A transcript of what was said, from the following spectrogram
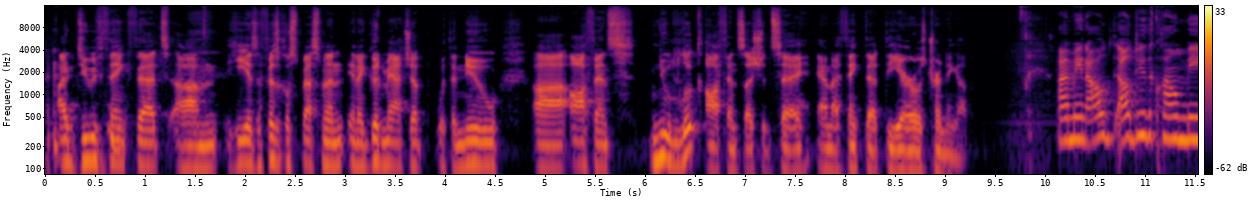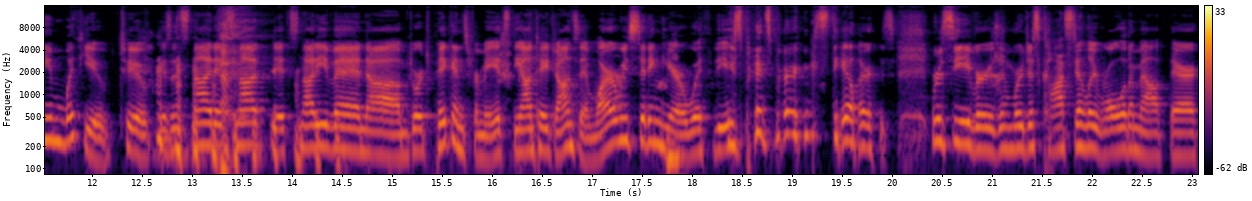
I do think that um, he is a physical specimen in a good matchup with a new uh, offense, new look offense, I should say. And I think that the arrow is trending up. I mean, I'll I'll do the clown meme with you too because it's not it's not it's not even um, George Pickens for me. It's Diontae Johnson. Why are we sitting here with these Pittsburgh Steelers receivers and we're just constantly rolling them out there?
